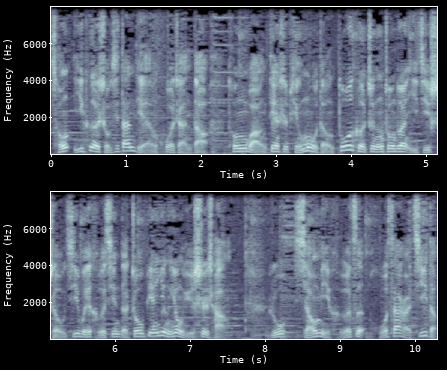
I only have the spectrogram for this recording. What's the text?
从一个手机单点扩展到通往电视屏幕等多个智能终端以及手机为核心的周边应用与市场，如小米盒子、活塞耳机等。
